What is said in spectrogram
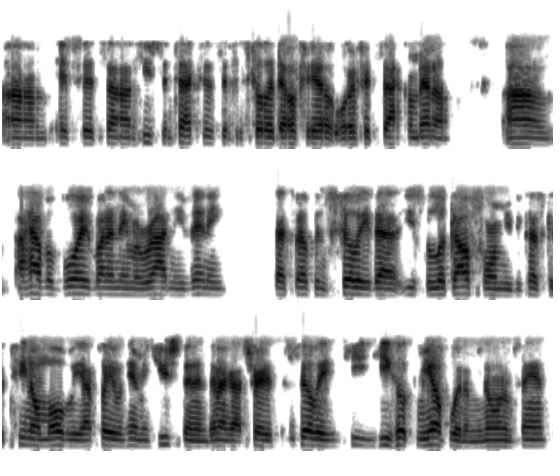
um, if it's uh, Houston, Texas, if it's Philadelphia, or if it's Sacramento. Um, I have a boy by the name of Rodney Vinny that's up in Philly that used to look out for me because Cuttino Mobley, I played with him in Houston and then I got traded to Philly. He he hooked me up with him, you know what I'm saying?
